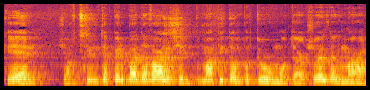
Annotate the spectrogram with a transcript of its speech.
כן? שאנחנו צריכים לטפל בדבר הזה של מה פתאום פטור ומותר. שואלת הגמרא,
